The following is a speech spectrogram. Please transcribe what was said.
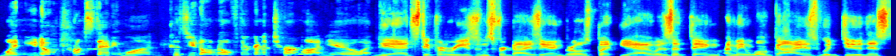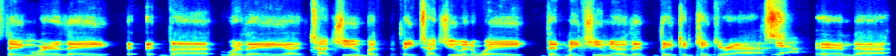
when you don't trust anyone because you don't know if they're going to turn on you. And Yeah, it's different reasons for guys and girls, but yeah, it was a thing. I mean, well, guys would do this thing where they the where they uh, touch you, but they touch you in a way that makes you know that they could kick your ass. Yeah. and uh,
